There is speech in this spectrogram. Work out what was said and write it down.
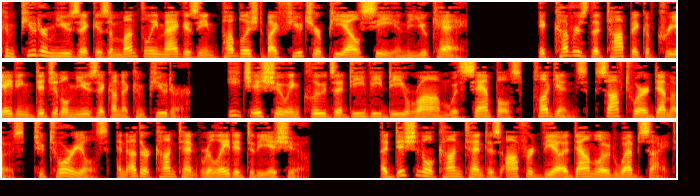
Computer Music is a monthly magazine published by Future plc in the UK. It covers the topic of creating digital music on a computer. Each issue includes a DVD-ROM with samples, plugins, software demos, tutorials, and other content related to the issue. Additional content is offered via a download website.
